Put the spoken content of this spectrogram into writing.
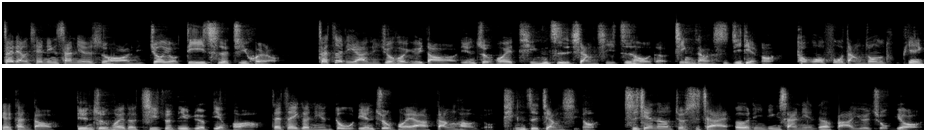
在两千零三年的时候啊，你就有第一次的机会了。在这里啊，你就会遇到联准会停止降息之后的进场时机点哦。通过附档中的图片，你可以看到联准会的基准利率的变化哦。在这个年度，联准会啊刚好有停止降息哦，时间呢就是在二零零三年的八月左右。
